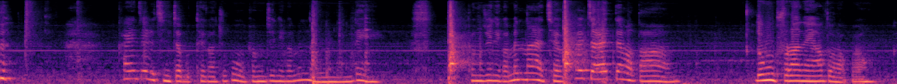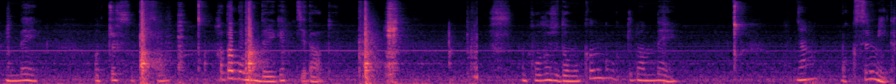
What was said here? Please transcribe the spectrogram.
칼질을 진짜 못해가지고 병준이가 맨날 웃는데 병준이가 맨날 제가 칼질 할 때마다 너무 불안해 하더라고요. 근데 어쩔 수 없어. 하다 보면 늘겠지 나도. 버섯이 너무 큰 것 같기도 한데 그냥 먹습니다.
